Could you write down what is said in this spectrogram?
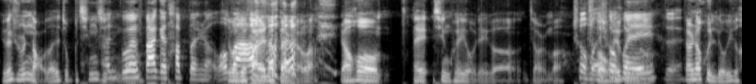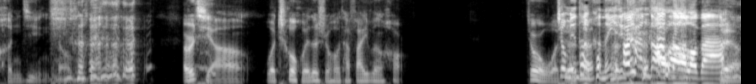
有些时候脑子就不清醒。你不会发给他本人了吧？我就发给他本人了。然后，哎，幸亏有这个叫什么撤回撤回对，但是他会留一个痕迹，你知道吗？而且啊，我撤回的时候他发一问号，就是我证明他可能已经看到了吧？对啊，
